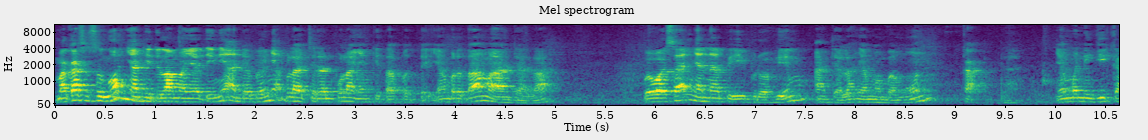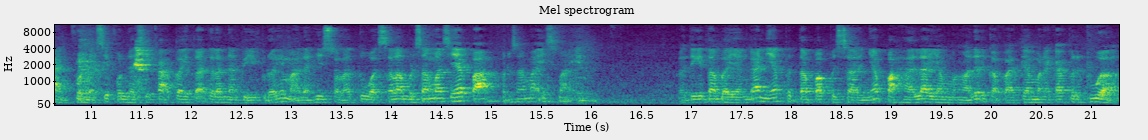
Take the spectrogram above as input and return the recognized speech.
Maka sesungguhnya di dalam ayat ini ada banyak pelajaran pula yang kita petik. Yang pertama adalah bahwasanya Nabi Ibrahim adalah yang membangun Ka'bah. Yang meninggikan fondasi-fondasi Ka'bah itu adalah Nabi Ibrahim alaihi salatu wassalam bersama siapa? Bersama Ismail. Berarti kita bayangkan ya betapa besarnya pahala yang mengalir kepada mereka berdua.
